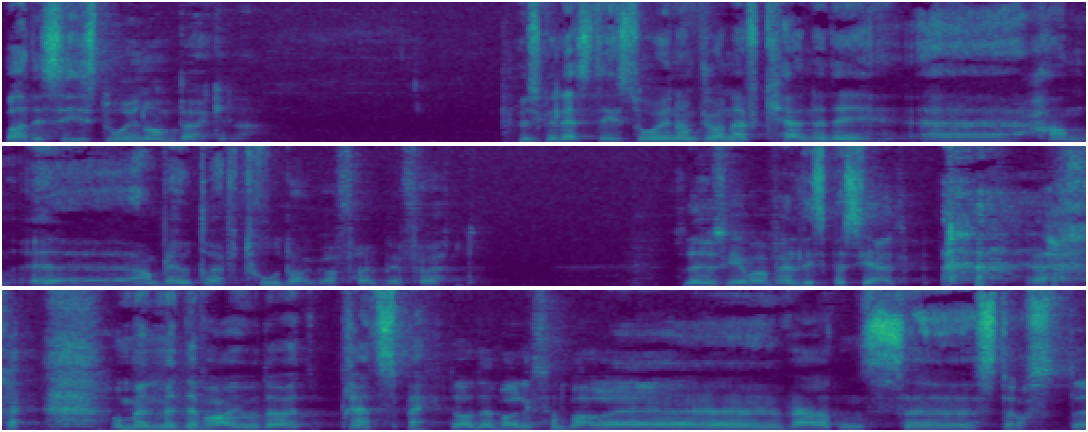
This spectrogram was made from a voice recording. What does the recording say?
var disse historiene om bøkene. Husker jeg leste historien om John F. Kennedy. Uh, han, uh, han ble jo drept to dager før jeg ble født. Så det husker jeg var veldig spesielt. Men, men det var jo da et bredt spekter. Det var liksom bare eh, verdens eh, største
